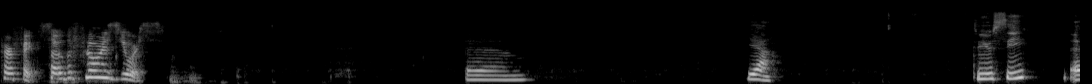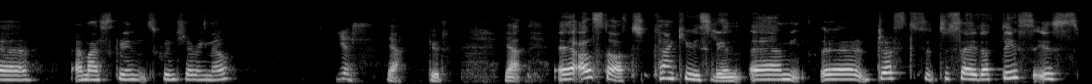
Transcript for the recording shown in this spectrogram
Perfect. So the floor is yours. Um, yeah. Do you see? Uh, am I screen screen sharing now? Yes. Yeah. Good. Yeah, uh, I'll start. Thank you, Iselin. Um, uh, just to, to, say that this is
